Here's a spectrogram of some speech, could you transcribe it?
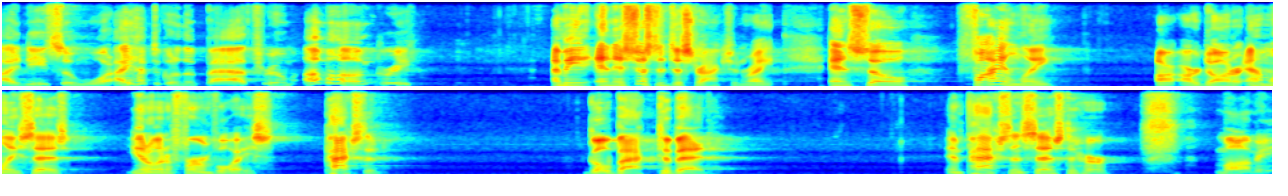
I need some water. I have to go to the bathroom. I'm hungry. I mean, and it's just a distraction, right? And so finally, our, our daughter Emily says, you know, in a firm voice, Paxton, go back to bed. And Paxton says to her, Mommy,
